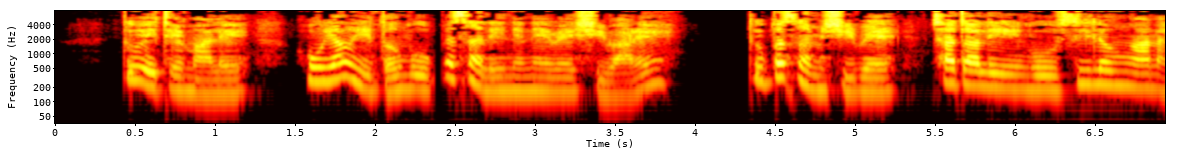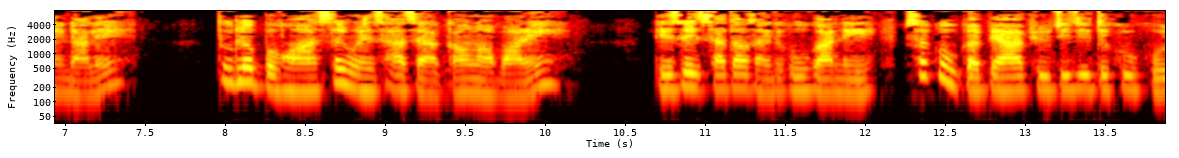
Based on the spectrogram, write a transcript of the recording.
။သူ့အိတ်ထဲမှာလဲဟိုရောက်ရင်သုံးဖို့ပတ်စံလေးနည်းနည်းပဲ ရှိပါတယ်။ သူပတ်စံမရှိဘဲ ချာတာလေရင်ကို စီးလုံးငှားနိုင်တာလေ။သူ့လုပ်ပုံဟာ စိတ်ဝင်စားစရာ ကောင်းလာပါတယ်။လေးစိတ်စားတော့ဆိုင်တစ်ခုကနေ စက်ကူကပြားအဖြူကြီးကြီးတစ်ခုကို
